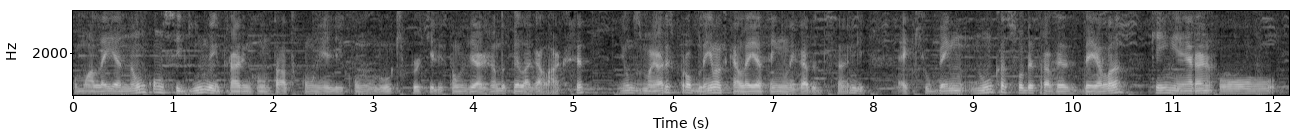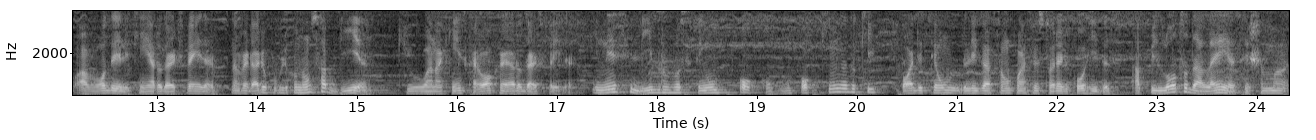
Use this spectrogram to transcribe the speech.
como a Leia não conseguindo entrar em contato com ele e com o Luke, porque eles estão viajando pela galáxia. E um dos maiores problemas que a Leia tem em Legado de Sangue é que o Ben nunca soube através dela quem era o avô dele, quem era o Darth Vader. Na verdade, o público não sabia que o Anakin Skywalker era o Darth Vader. E nesse livro você tem um pouco, um pouquinho do que pode ter uma ligação com essa história de corridas. A piloto da Leia se chama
